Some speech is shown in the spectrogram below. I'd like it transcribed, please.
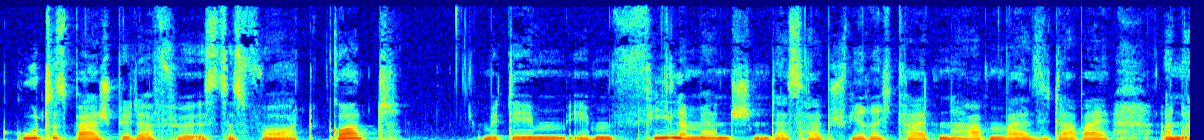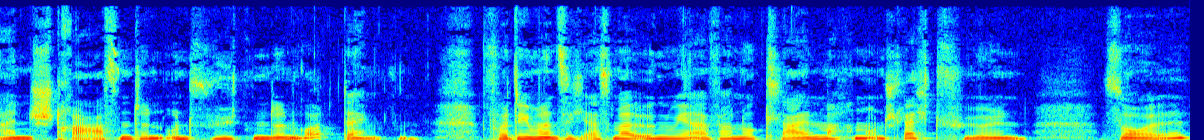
gutes Beispiel dafür ist das Wort Gott, mit dem eben viele Menschen deshalb Schwierigkeiten haben, weil sie dabei an einen strafenden und wütenden Gott denken, vor dem man sich erstmal irgendwie einfach nur klein machen und schlecht fühlen soll.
